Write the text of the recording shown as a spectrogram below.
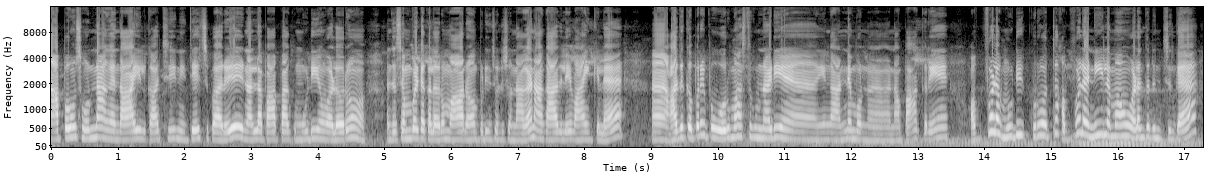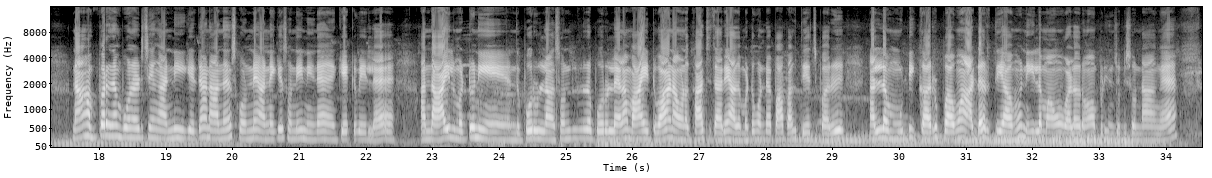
அப்போவும் சொன்னாங்க இந்த ஆயில் காய்ச்சி நீ தேய்ச்சி பாரு. நல்லா பாப்பாவுக்கு முடியும் வளரும். அந்த செம்பட்டை கலரும் மாறும் அப்படின்னு சொல்லி சொன்னாங்க. நான் காதிலே வாங்கி அஹ் அதுக்கப்புறம் இப்போ ஒரு மாதத்துக்கு முன்னாடி எங்கள் அண்ணன் பொண்ணை நான் பார்க்குறேன் அவ்வளோ முடி குரோத்து அவ்வளோ நீளமாகவும் வளர்ந்துருந்துச்சுங்க. நான் அப்புறம் தான் போன் அடித்து எங்கள் அண்ணி கேட்டால் நான் தான் சொன்னேன். அன்னைக்கே சொன்னேன் நீ தான் கேட்கவே இல்லை. அந்த ஆயில் மட்டும் நீ இந்த பொருள் நான் சொல்கிற பொருளெல்லாம் வாங்கிட்டு வா. நான் உனக்கு காய்ச்சி தரேன். அதை மட்டும் கொண்டு பாப்பாவுக்கு தேய்ச்சி நல்ல முடி கருப்பாகவும் அடர்த்தியாகவும் நீளமாகவும் வளரும் அப்படின்னு சொல்லி சொன்னாங்க.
